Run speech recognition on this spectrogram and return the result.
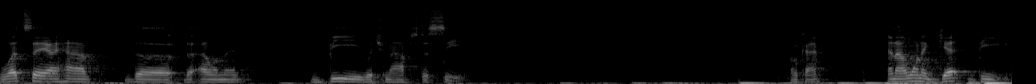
Let's say I have the, the element B which maps to C. Okay, and I want to get B.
